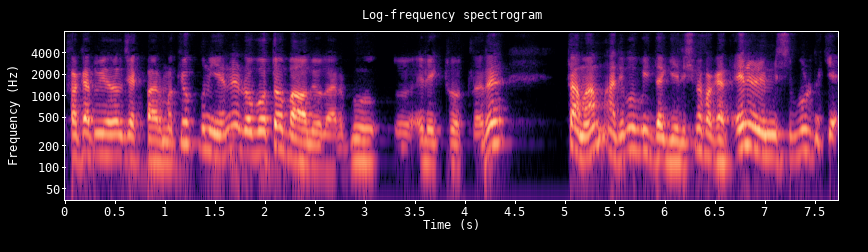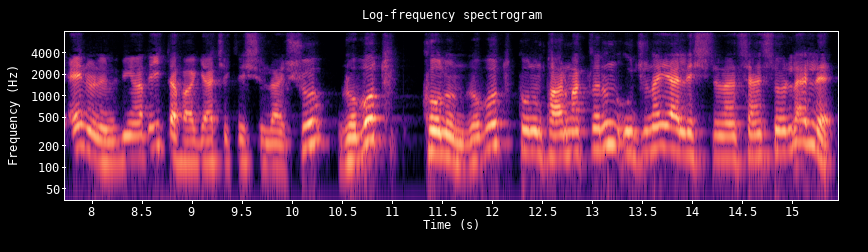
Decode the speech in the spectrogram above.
Fakat uyarılacak parmak yok. Bunun yerine robota bağlıyorlar bu e, elektrotları. Tamam hadi bu bir de gelişme fakat en önemlisi buradaki en önemli dünyada ilk defa gerçekleştirilen şu robot kolun, robot kolun parmakların ucuna yerleştirilen sensörlerle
